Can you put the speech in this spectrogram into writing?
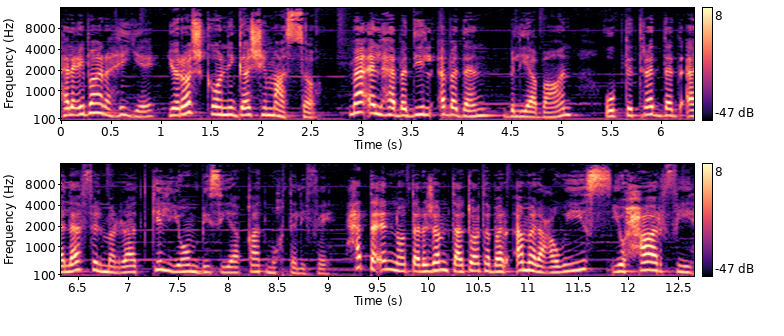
هالعبارة هي يوروشكو نيغاشيماسو. ما إلها بديل أبدا باليابان وبتتردد آلاف المرات كل يوم بسياقات مختلفة. حتى أنه ترجمتها تعتبر أمر عويص يحار فيه.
